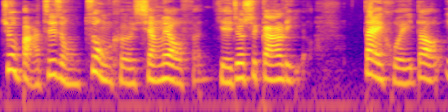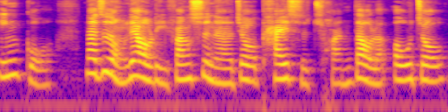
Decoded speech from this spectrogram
就把这种综合香料粉，也就是咖喱哦，带回到英国。那这种料理方式呢，就开始传到了欧洲。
